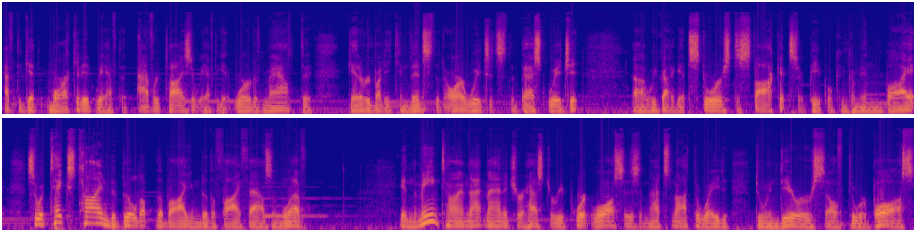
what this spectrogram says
have to get marketed. We have to advertise it. We have to get word of mouth to get everybody convinced that our widget's the best widget. Uh, we've got to get stores to stock it so people can come in and buy it. So it takes time to build up the volume to the 5,000 level. In the meantime, that manager has to report losses, and that's not the way to, to endear herself to her boss.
